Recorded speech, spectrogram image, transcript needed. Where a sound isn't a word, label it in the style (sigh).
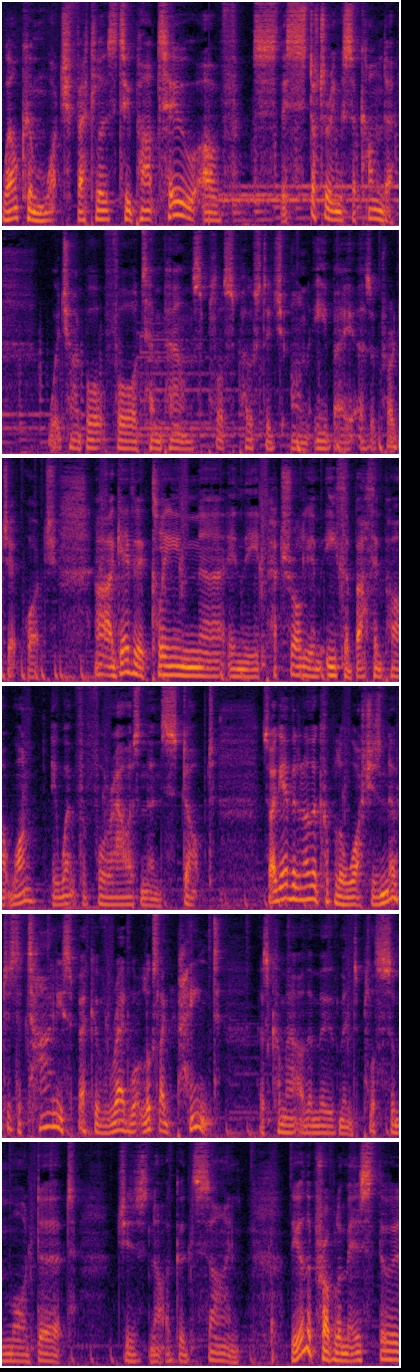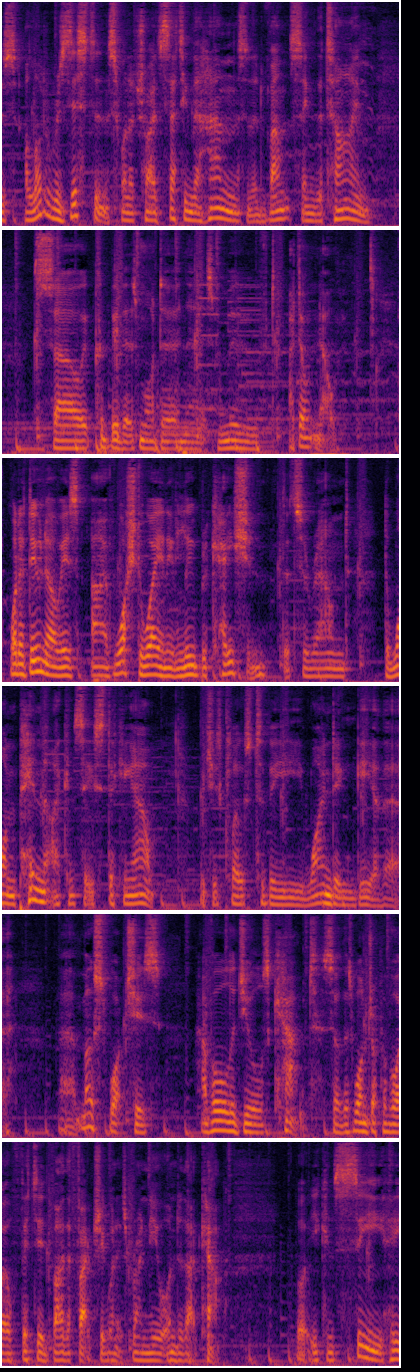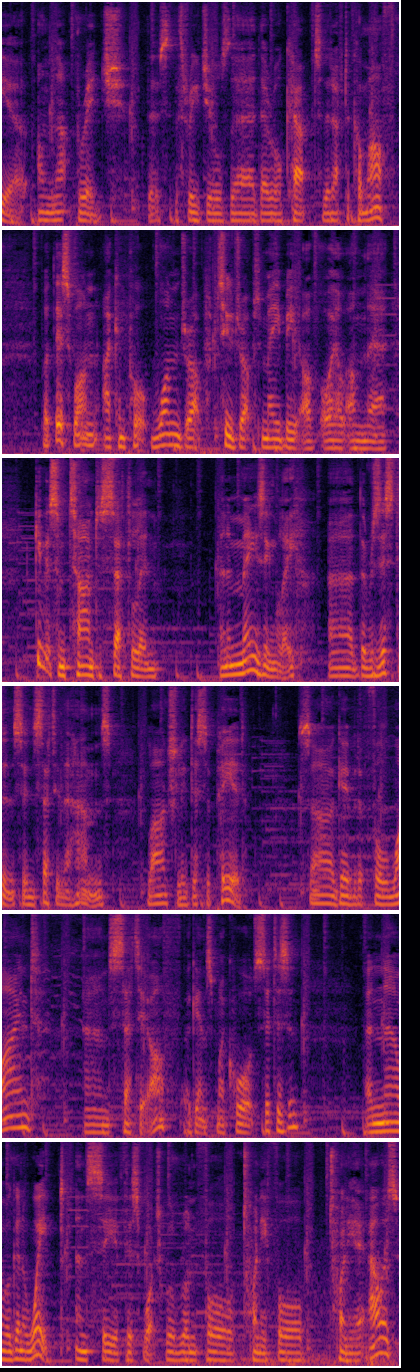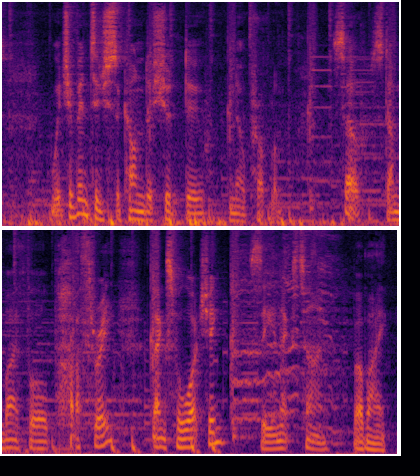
Welcome, watch fettlers, to part two of this stuttering Sekonda, which I bought for £10 plus postage on eBay as a project watch. Uh, I gave it a clean uh, in the petroleum ether bath in part one. It went for four hours and then stopped. So I gave it another couple of washes and noticed a tiny speck of red, what looks like paint, has come out of the movement, plus some more dirt which is not a good sign. The other problem is there was a lot of resistance when I tried setting the hands and advancing the time. So it could be that there's more dirt and then it's moved. I don't know. What I do know is I've washed away any lubrication that's around the one pin that I can see sticking out, which is close to the winding gear there. Uh, most watches have all the jewels capped. So there's one drop of oil fitted by the factory when it's brand new under that cap. But you can see here on that bridge there's the three jewels there. They're all capped so they'd have to come off. But this one I can put one drop two drops maybe of oil on there. Give it some time to settle in. And amazingly uh, the resistance in setting the hands largely disappeared. So I gave it a full wind and set it off against my Quartz Citizen. And now we're going to wait and see if this watch will run for 24, 28 hours, which a vintage Sekonda should do no problem. So stand by for (laughs) part three. Thanks for watching. See you next time. Bye bye.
